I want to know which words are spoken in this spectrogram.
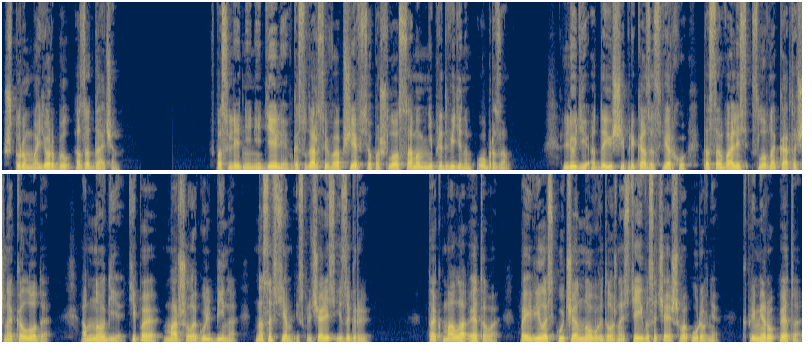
Штурм-майор был озадачен. В последние недели в государстве вообще все пошло самым непредвиденным образом. Люди, отдающие приказы сверху, тасовались словно карточная колода, а многие, типа маршала Гульбина, насовсем исключались из игры. Так мало этого, появилась куча новых должностей высочайшего уровня. К примеру, это,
